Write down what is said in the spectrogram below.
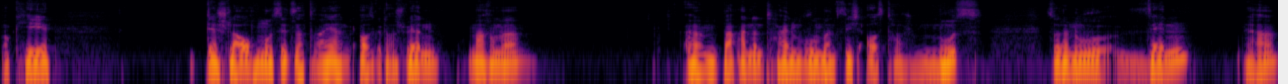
okay, der Schlauch muss jetzt nach drei Jahren ausgetauscht werden. Machen wir. Ähm, bei anderen Teilen, wo man es nicht austauschen muss, sondern nur wenn, ja,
